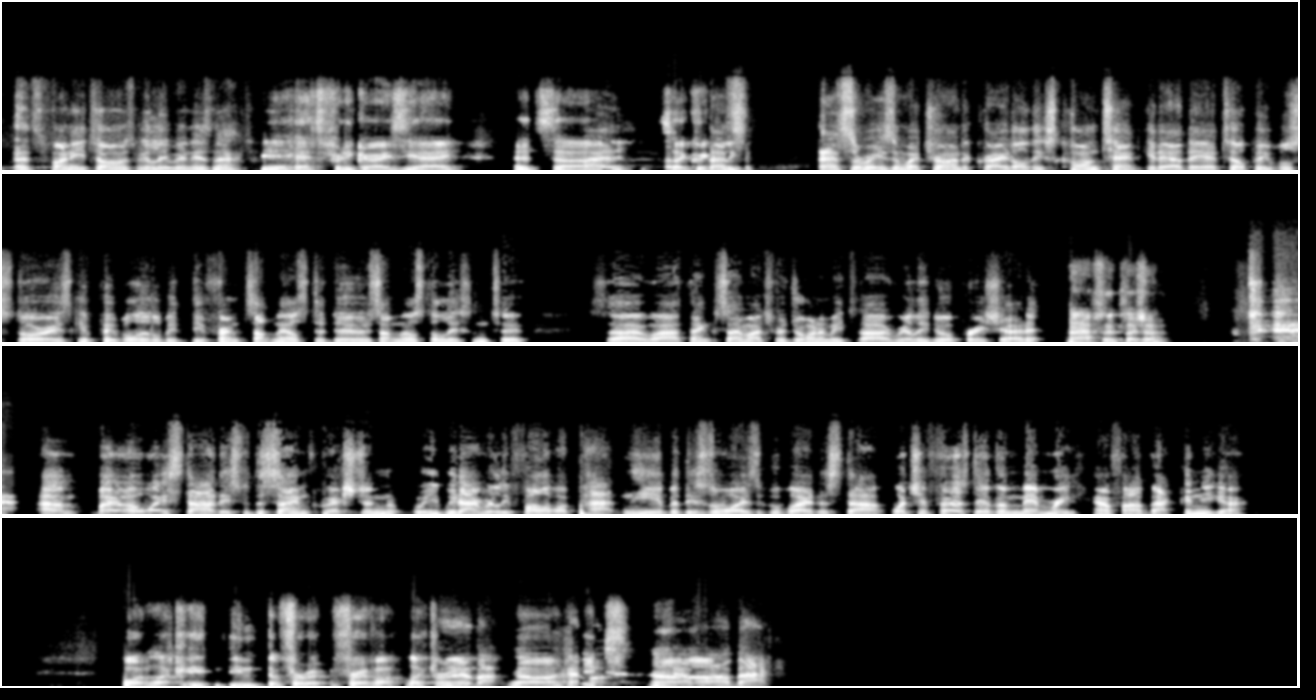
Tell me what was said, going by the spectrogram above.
it's funny times we live in, isn't it? Yeah, it's pretty crazy. Eh? It's uh, uh so quickly. That's, that's the reason we're trying to create all this content, get out there, tell people stories, give people a little bit different, something else to do, something else to listen to. So uh, thanks so much for joining me today. I really do appreciate it. absolute pleasure. Um, I always start this with the same question. We, we don't really follow a pattern here, but this is always a good way to start. What's your first ever memory? How far back can you go? What, like in, in for, forever? Like forever? Know? oh, how, uh, how far back?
